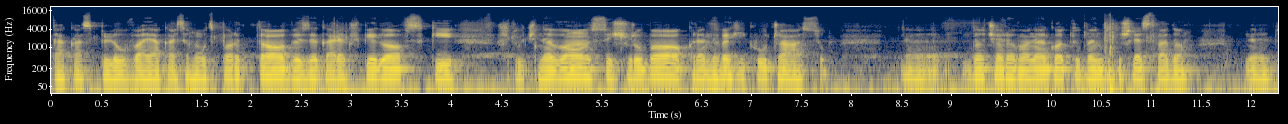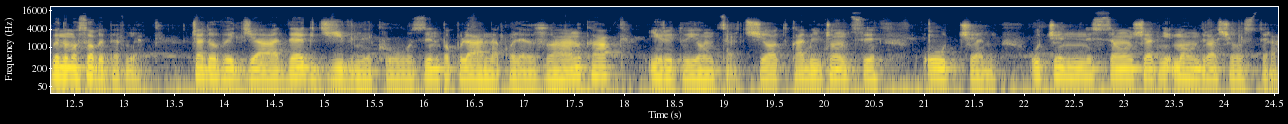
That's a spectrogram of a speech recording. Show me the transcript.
taka spluwa, jakaś samochód sportowy, zegarek szpiegowski, sztuczne wąsy, śrubokręt, wehikuł czasu. E, Do czerwonego tu będzie do śledztwa do. e, Tu będą osoby pewnie. Czadowy dziadek, dziwny kuzyn, popularna koleżanka, irytująca ciotka, milczący uczeń, uczynny sąsiad, mądra siostra,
